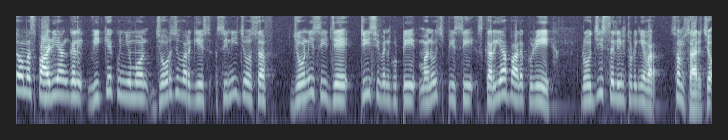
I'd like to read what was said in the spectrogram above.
Thomas Pazhiyankal V K Kunjumon George Varghese Sini Joseph Johny C J T Sivankutty Manoj P C Scaria Palakkuzhi Roji Saleem തുടങ്ങിയവർ സംസാരിച്ചു.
